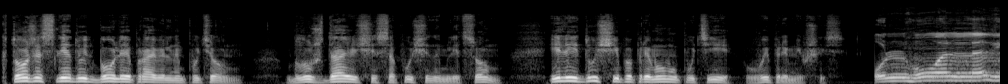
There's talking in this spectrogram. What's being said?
Кто же следует более правильным путем, блуждающий с опущенным лицом или идущий по прямому пути, выпрямившись? قل هو الذي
